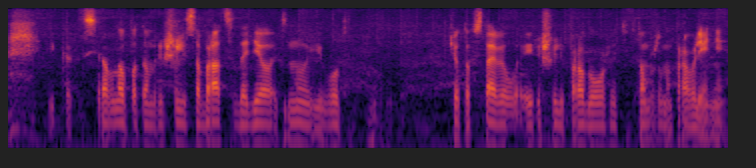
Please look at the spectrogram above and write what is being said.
и как-то все равно потом решили собраться, доделать. Ну и вот что-то вставил и решили продолжить в том же направлении.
